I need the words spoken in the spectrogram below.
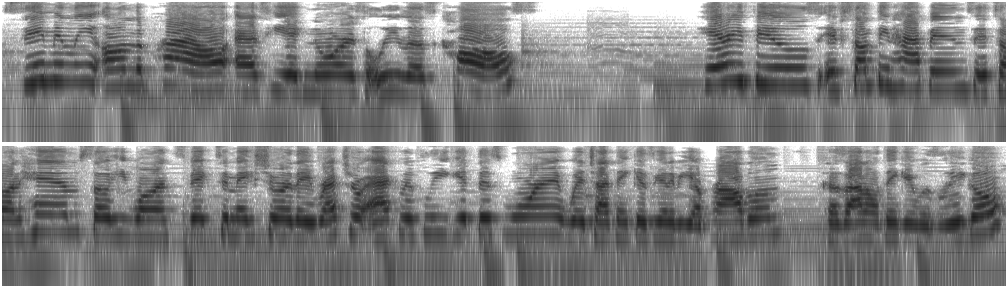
seemingly on the prowl as he ignores Leela's calls. Harry feels if something happens, it's on him, so he wants Vic to make sure they retroactively get this warrant, which I think is going to be a problem because I don't think it was legal.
